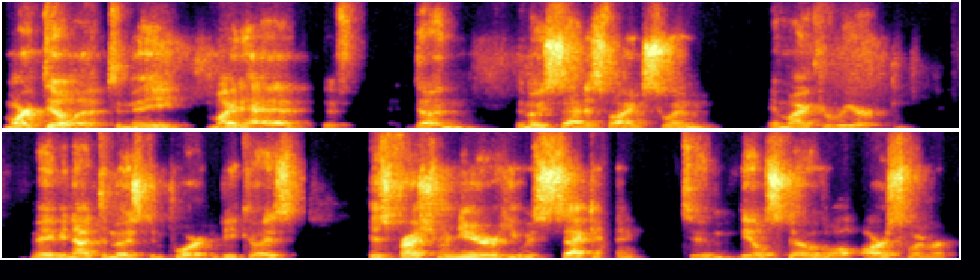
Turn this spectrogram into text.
Mark Dilla to me might have done the most satisfying swim in my career. Maybe not the most important because his freshman year he was second to Gil Stovall, our swimmer,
